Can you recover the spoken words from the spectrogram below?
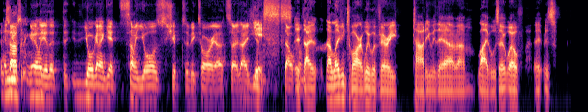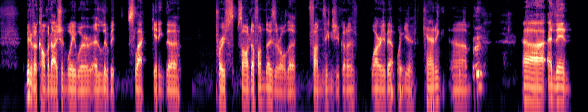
And, And so, you were saying earlier that, that you're going to get some of yours shipped to Victoria, so they can Yes, sell from they they're leaving tomorrow. We were very tardy with our um, labels. Uh, well, it was a bit of a combination. We were a little bit slack getting the proofs signed off on. Those are all the fun things you've got to worry about when you're canning. Um, uh, and then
